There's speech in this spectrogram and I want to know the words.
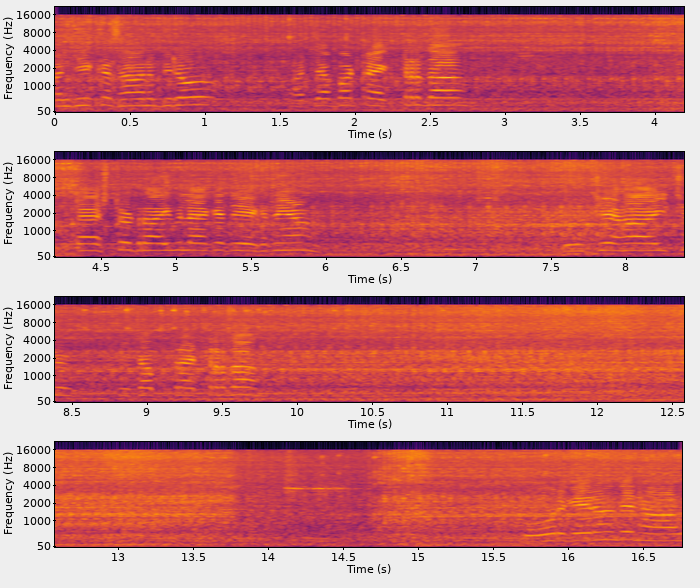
ਹਾਂਜੀ ਕਿਸਾਨ ਵੀਰੋ, ਅੱਜ ਆਪਾਂ ਟਰੈਕਟਰ ਦਾ ਟੈਸਟ ਡਰਾਈਵ ਲੈ ਕੇ ਦੇਖਦੇ ਹਾਂ। ਦੂਜੇ ਹਾਈ ਚ ਪਿਕਅਪ ਟਰੈਕਟਰ ਦਾ। ਹੋਰ ਗੇਅਰਾਂ ਦੇ ਨਾਲ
